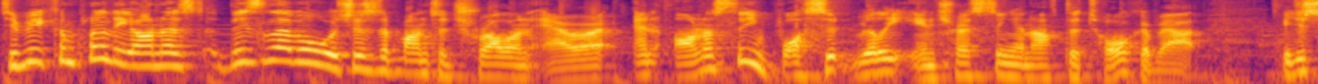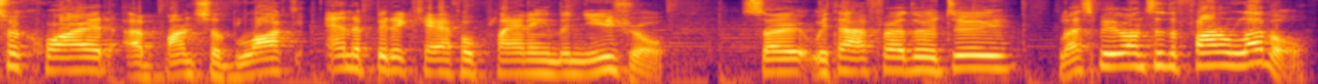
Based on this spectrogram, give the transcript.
To be completely honest, this level was just a bunch of trial and error and honestly wasn't really interesting enough to talk about. It just required a bunch of luck and a bit of careful planning than usual. So without further ado, let's move on to the final level.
